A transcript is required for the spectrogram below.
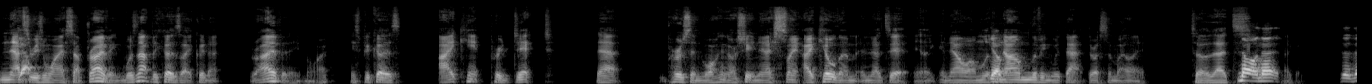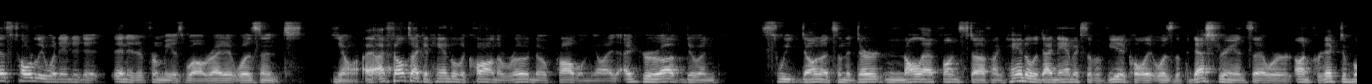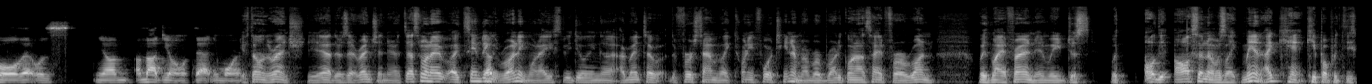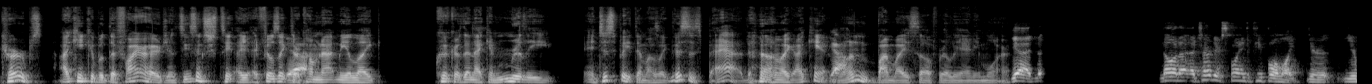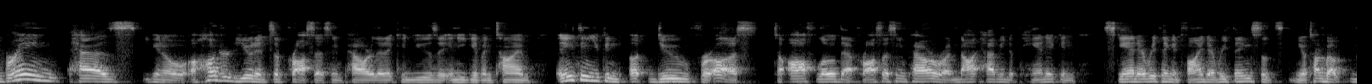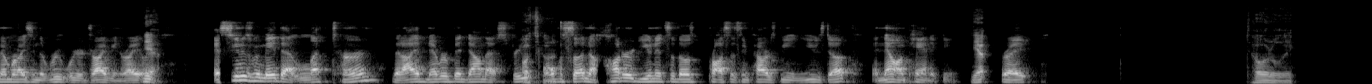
And that's Yeah. the reason why I stopped driving. Was not because I could not drive it anymore. It's because I can't predict that person walking on the street and I slam, I kill them and that's it. Like, and now I'm li- Yep. now I'm living with that the rest of my life. So that's No, and that okay. that's totally what ended it ended it for me as well, right? It wasn't, you know, I, I felt I could handle the car on the road no problem. You know, I, I grew up doing sweet donuts in the dirt and all that fun stuff. I can handle the dynamics of a vehicle. It was the pedestrians that were unpredictable. That was, you know, I'm, I'm not dealing with that anymore. You're throwing the wrench. Yeah, there's that wrench in there. That's when I like same thing Yep. with running. When I used to be doing, uh, I went to the first time like 2014. I remember running, going outside for a run with my friend, and we just with all the all of a sudden I was like, man, I can't keep up with these curbs. I can't keep up with the fire hydrants. These things, it feels like they're coming at me like quicker than I can really anticipate them. I was like, this is bad. I'm like, I can't Yeah. run by myself really anymore. Yeah. No, and I tried to explain to people, I'm like, your your brain has, you know, a hundred units of processing power that it can use at any given time. Anything you can uh, do for us to offload that processing power, where I'm not having to panic and scan everything and find everything. So it's, you know, talking about memorizing the route where you're driving, right? Like, Yeah. As soon as we made that left turn, that I had never been down that street, Oh, all of a sudden, a hundred units of those processing powers being used up, and now I'm panicking. Yep. Right. Totally.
